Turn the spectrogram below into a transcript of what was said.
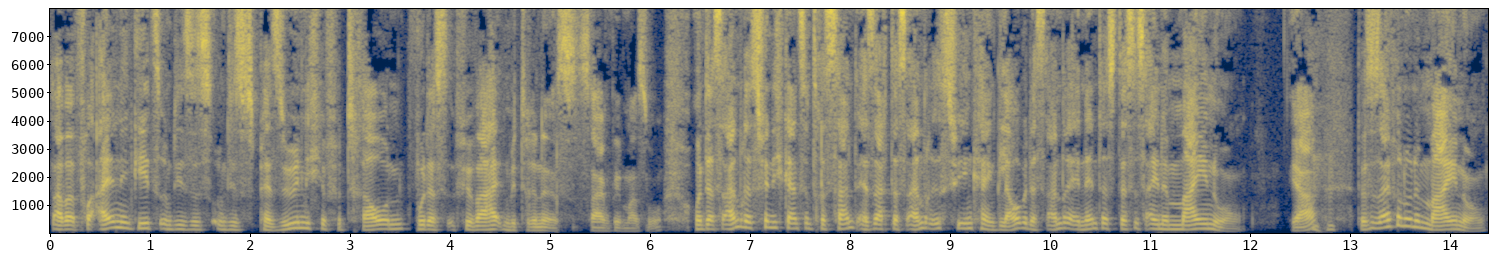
Aber vor allen Dingen geht's um dieses, um dieses persönliche Vertrauen, wo das für Wahrheiten mit drin ist, sagen wir mal so. Und das andere ist, finde ich ganz interessant. Er sagt, das andere ist für ihn kein Glaube, das andere, er nennt das, das ist eine Meinung. Ja, mhm. das ist einfach nur eine Meinung.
